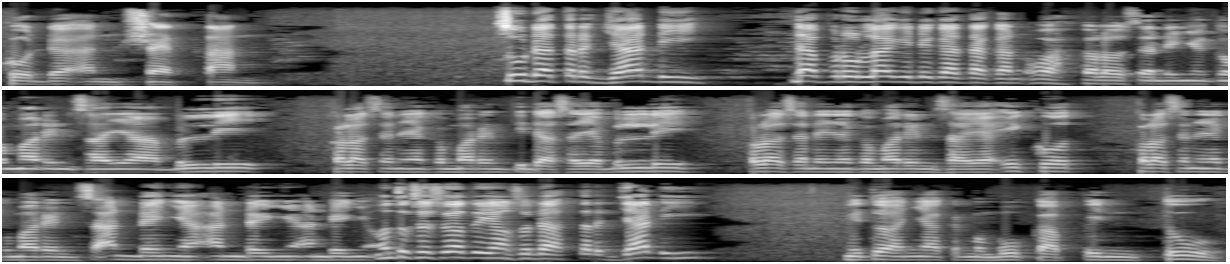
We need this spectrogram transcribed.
godaan setan sudah terjadi. Tidak perlu lagi dikatakan, wah kalau seandainya kemarin saya beli, kalau seandainya kemarin tidak saya beli, kalau seandainya kemarin saya ikut, kalau seandainya kemarin seandainya, andainya, andainya. Untuk sesuatu yang sudah terjadi, itu hanya akan membuka pintu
